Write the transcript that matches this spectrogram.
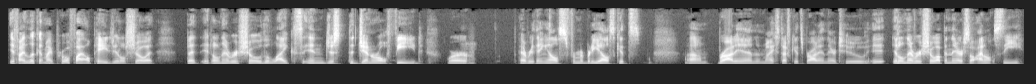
if I look at my profile page, it'll show it, but it'll never show the likes in just the general feed where mm-hmm. everything else from everybody else gets um, brought in and my stuff gets brought in there too. It, it'll never show up in there, so I don't see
